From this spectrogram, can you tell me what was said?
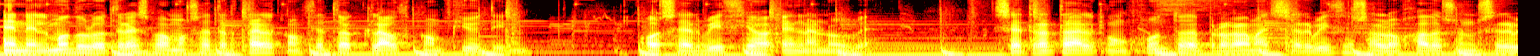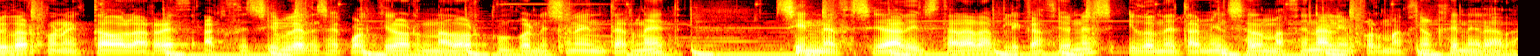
En el módulo 3 vamos a tratar el concepto Cloud Computing, o servicio en la nube. Se trata del conjunto de programas y servicios alojados en un servidor conectado a la red accesible desde cualquier ordenador con conexión a Internet sin necesidad de instalar aplicaciones y donde también se almacena la información generada.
